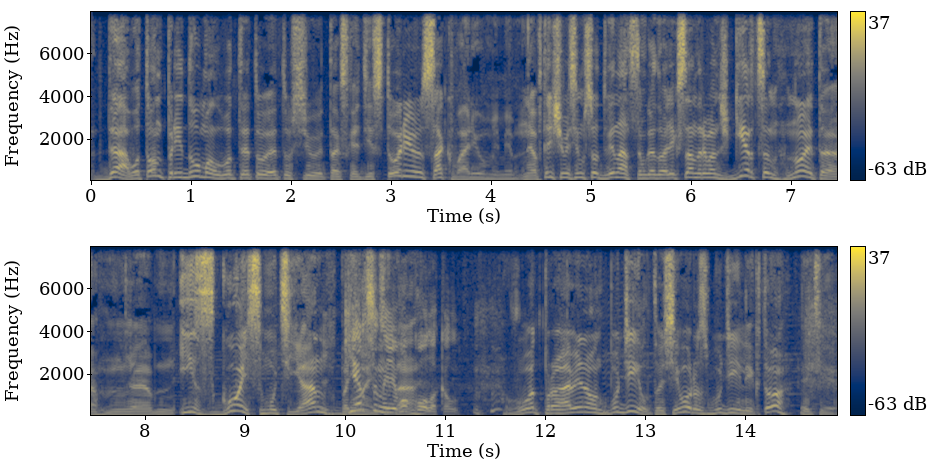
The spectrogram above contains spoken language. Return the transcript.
да, вот он придумал вот эту, эту всю, так сказать, историю с аквариумами. В 1812 году Александр Иванович Герцен, ну, это э, изгой смутьян, Герцен и его да? колокол. Вот правильно, он будил. То есть его разбудили кто? Эти...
